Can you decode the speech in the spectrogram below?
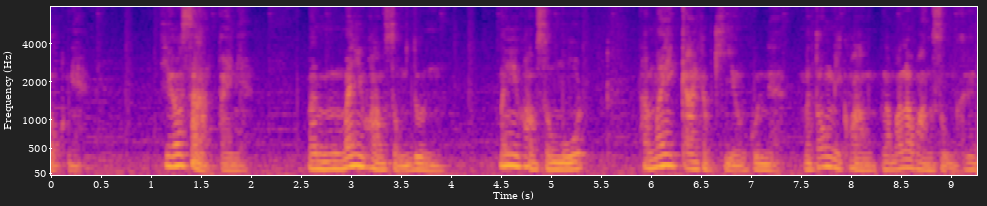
ตกเนี่ย ที่เขาสาดไปเนี่ย มันไม่มีความสมดุล ไม่มีความสมูททำให้การขับขี่ของคุณเนี่ย มันต้องมีความระมัดระวังสูงขึ้น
